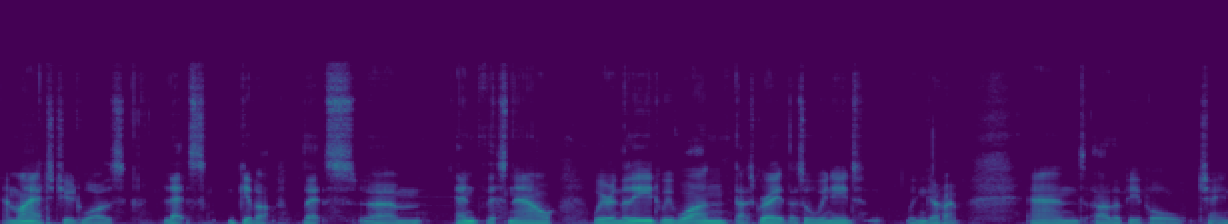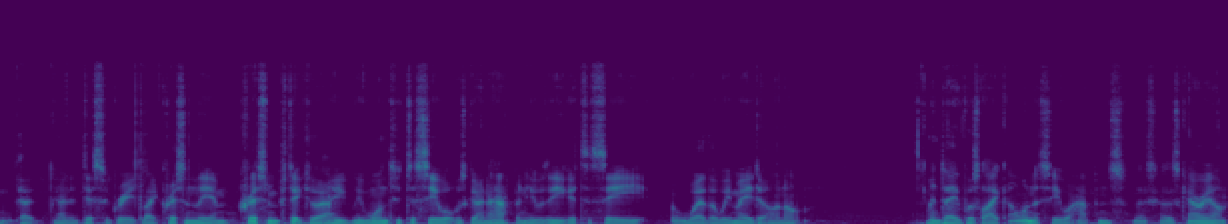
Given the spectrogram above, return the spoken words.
And my attitude was, let's give up. Let's um, end this now. We're in the lead. We've won. That's great. That's all we need. We can go home. And other people changed, uh, kind of disagreed, like Chris and Liam. Chris, in particular, he, we wanted to see what was going to happen. He was eager to see whether we made it or not. And Dave was like, I want to see what happens. Let's, let's carry on.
